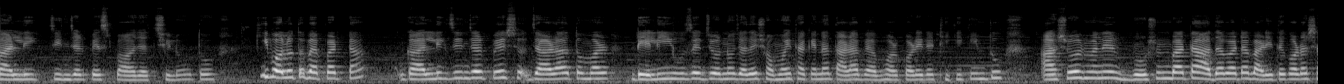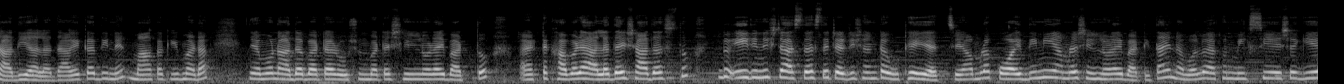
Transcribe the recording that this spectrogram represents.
গার্লিক জিঞ্জার পেস্ট পাওয়া যাচ্ছিল। তো কি বলো তো ব্যাপারটা? গার্লিক জিঞ্জার পেস্ট যারা তোমার ডেলি ইউজের জন্য, যাদের সময় থাকে না, তারা ব্যবহার করে, এটা ঠিকই। কিন্তু আসল মানে রসুন বাটা, আদা বাটা বাড়িতে করা স্বাদই আলাদা। আগেকার দিনে মা কাকিমারা যেমন আদা বাটা, রসুন বাটা, শিলনোড়াই বাটতো, আর একটা খাবারে আলাদাই স্বাদ আসতো, কিন্তু এই জিনিসটা আস্তে আস্তে ট্র্যাডিশনটা উঠেই যাচ্ছে। আমরা কয়দিনই আমরা শিলনোড়াই বাটি, তাই না বলো? এখন মিক্সি এসে গিয়ে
